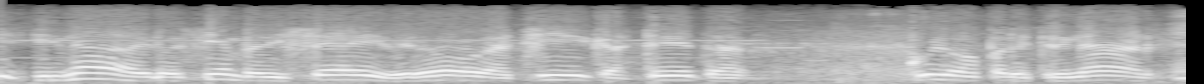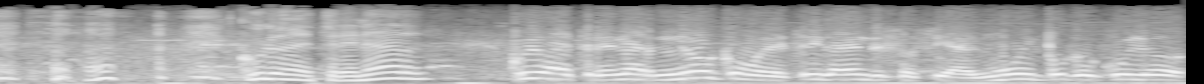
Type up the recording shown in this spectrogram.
y, y nada, de lo de siempre, DJ, drogas, chicas, tetas, culos para estrenar. ¿Culos a estrenar? Culos a estrenar, no como el estrictamente social, muy poco culo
